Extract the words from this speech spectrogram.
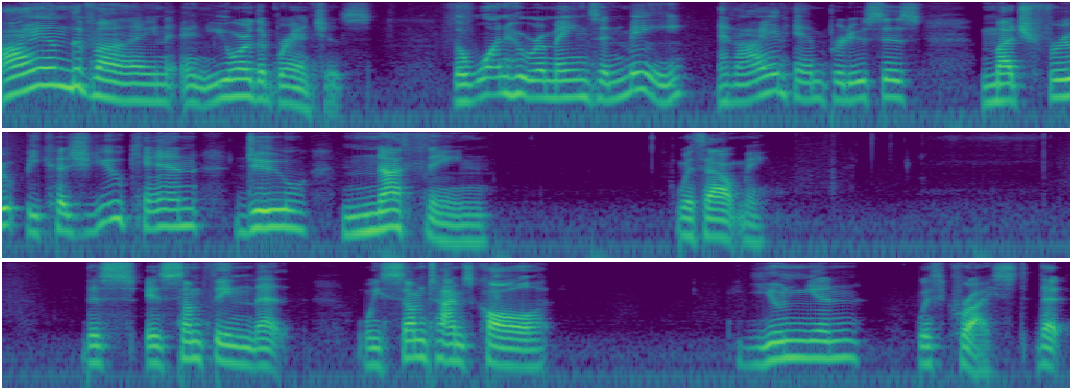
I am the vine, and you are the branches. The one who remains in me, and I in him, produces much fruit, because you can do nothing without me. This is something that we sometimes call union with Christ. That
